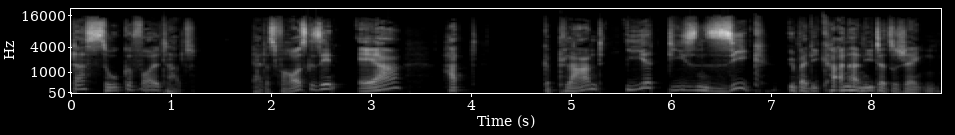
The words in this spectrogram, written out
das so gewollt hat. Er hat es vorausgesehen, er hat geplant, ihr diesen Sieg über die Kanaaniter zu schenken,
